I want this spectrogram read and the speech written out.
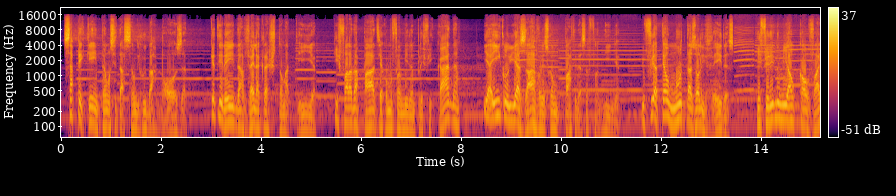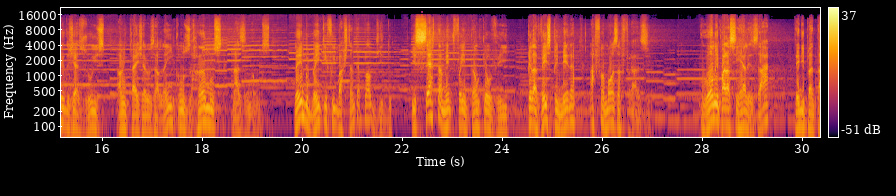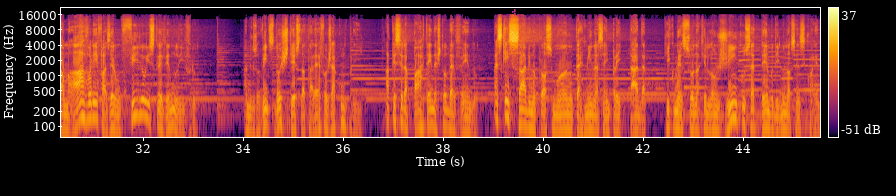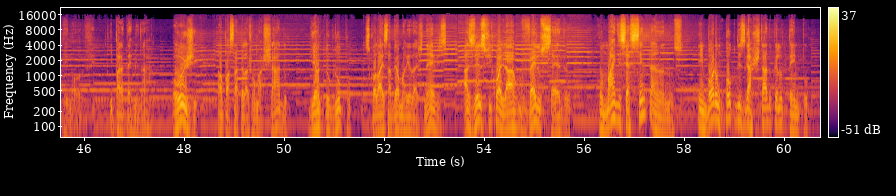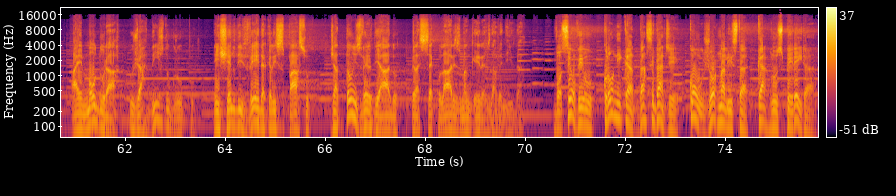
Sapequei então a citação de Rui Barbosa, que tirei da velha crestomatia, que fala da pátria como família amplificada, e aí incluí as árvores como parte dessa família. Eu fui até o Monte das Oliveiras, referindo-me ao Calvário de Jesus, ao entrar em Jerusalém com os ramos nas mãos. Lembro bem que fui bastante aplaudido, e certamente foi então que ouvi, pela vez primeira, a famosa frase: O homem, para se realizar, tem de plantar uma árvore, fazer um filho e escrever um livro. Amigos ouvintes, dois terços da tarefa eu já cumpri. A terceira parte ainda estou devendo, mas quem sabe no próximo ano termino essa empreitada que começou naquele longínquo setembro de 1949. E para terminar, hoje, ao passar pela João Machado, diante do grupo escolar Isabel Maria das Neves, às vezes fico a olhar o velho cedro, com mais de 60 anos, embora um pouco desgastado pelo tempo, a emoldurar os jardins do grupo, enchendo de verde aquele espaço já tão esverdeado pelas seculares mangueiras da avenida. Você ouviu Crônica da Cidade com o jornalista Carlos Pereira.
